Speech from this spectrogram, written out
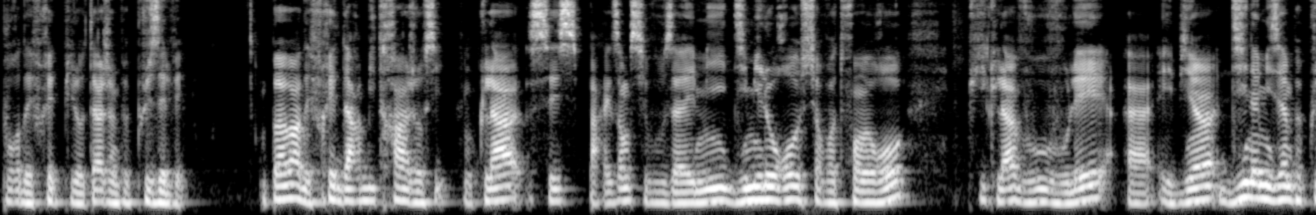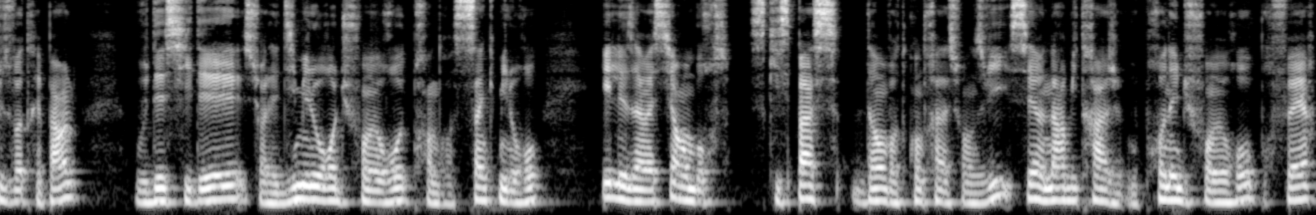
pour des frais de pilotage un peu plus élevés. On peut avoir des frais d'arbitrage aussi. Donc là, c'est par exemple si vous avez mis 10 000 euros sur votre fonds euro, puis que là, vous voulez euh, eh bien, dynamiser un peu plus votre épargne, vous décidez sur les 10 000 euros du fonds euro de prendre 5 000 euros et les investir en bourse. Ce qui se passe dans votre contrat d'assurance vie, c'est un arbitrage. Vous prenez du fonds euro pour faire,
